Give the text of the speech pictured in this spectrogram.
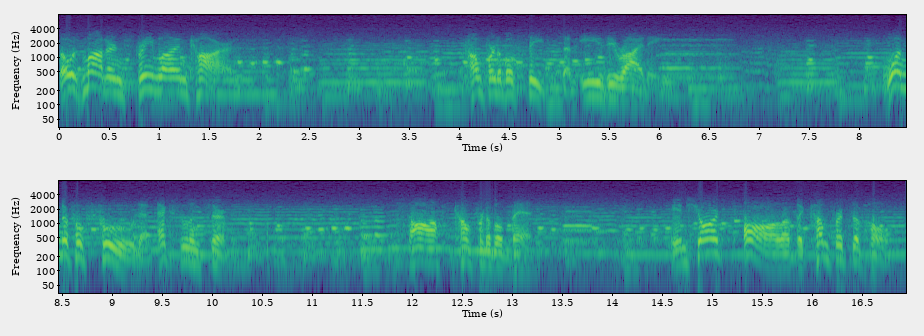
Those modern streamlined cars. Comfortable seats and easy riding. Wonderful food and excellent service. Soft, comfortable beds. In short, all of the comforts of home.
